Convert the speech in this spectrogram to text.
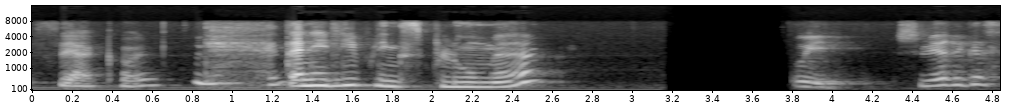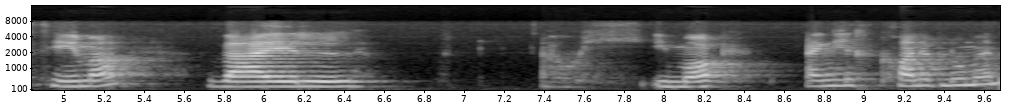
Sehr cool. Deine Lieblingsblume? Ui, schwieriges Thema, weil oh, ich mag eigentlich keine Blumen.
